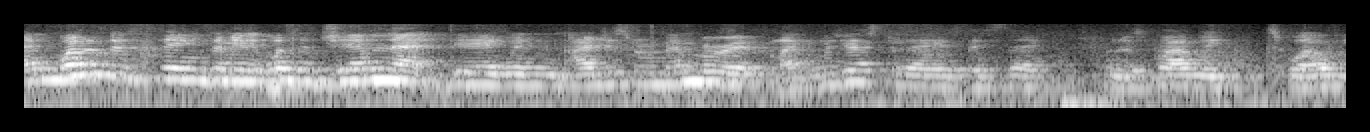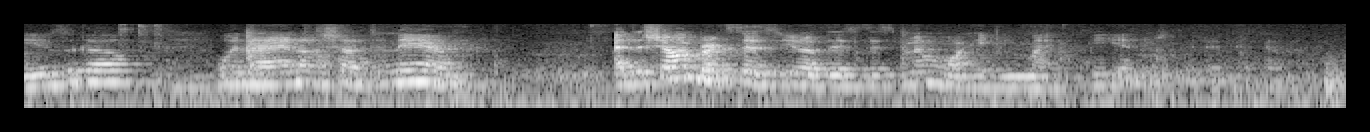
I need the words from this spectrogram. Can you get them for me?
And one of the things, I mean, it was a gym that day when I just remember it like it was yesterday, as they say, when it was probably 12 years ago, when Diana Lachatanere, at the Schomburg says, you know, there's this memoir here you might be interested in it.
